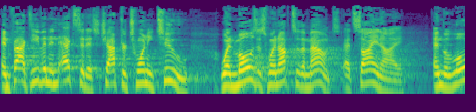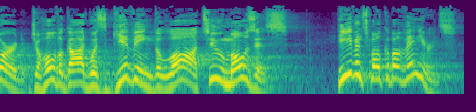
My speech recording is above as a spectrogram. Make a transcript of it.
In fact, even in Exodus chapter 22, when Moses went up to the mount at Sinai, and the Lord, Jehovah God, was giving the law to Moses, he even spoke about vineyards.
